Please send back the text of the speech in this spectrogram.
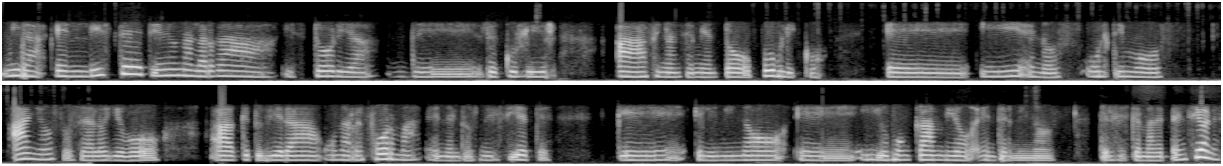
Mira, el liste tiene una larga historia de recurrir a financiamiento público eh, y en los últimos años, o sea, lo llevó a que tuviera una reforma en el 2007 que eliminó eh, y hubo un cambio en términos del sistema de pensiones.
